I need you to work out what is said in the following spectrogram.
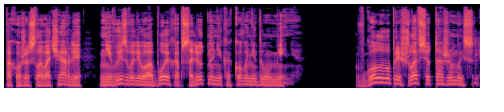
Похоже, слова Чарли не вызвали у обоих абсолютно никакого недоумения. В голову пришла все та же мысль.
